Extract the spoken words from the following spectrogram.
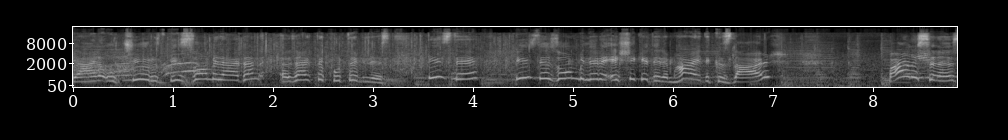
Yani uçuyoruz. Biz zombilerden özellikle kurtulabiliriz. Biz de biz de zombilere eşlik edelim. Haydi kızlar. Var mısınız?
